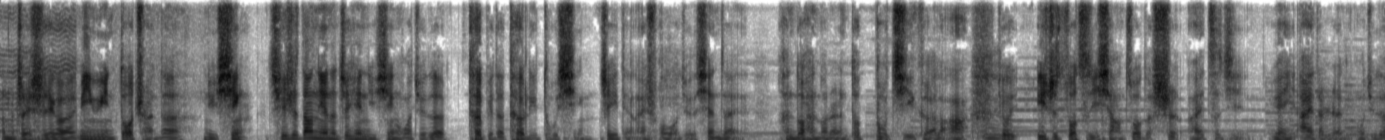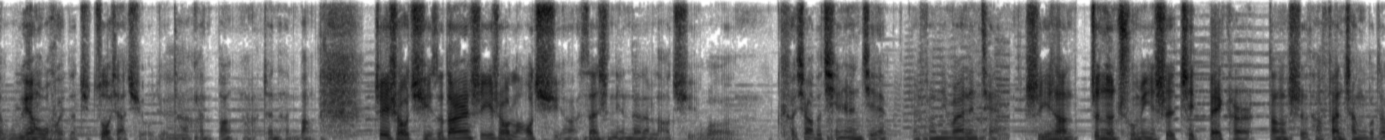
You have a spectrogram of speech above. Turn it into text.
那么这是一个命运多舛的女性。其实当年的这些女性，我觉得特别的特立独行。这一点来说，我觉得现在很多很多的人都不及格了啊，嗯就一直做自己想做的事，爱自己愿意爱的人。我觉得无怨无悔的去做下去，我觉得她很棒啊，真的很棒。这首曲子当然是一首老曲啊，三十年代的老曲，我。可笑的情人节，《Funny Valentine》。实际上，真正出名是 Chet Baker，当时他翻唱过，在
